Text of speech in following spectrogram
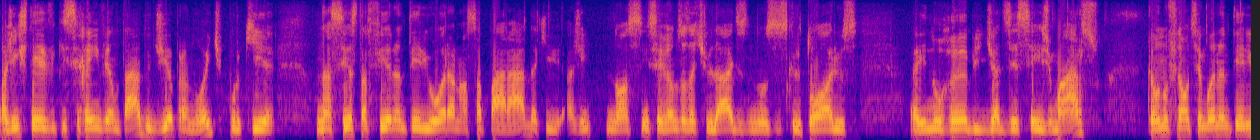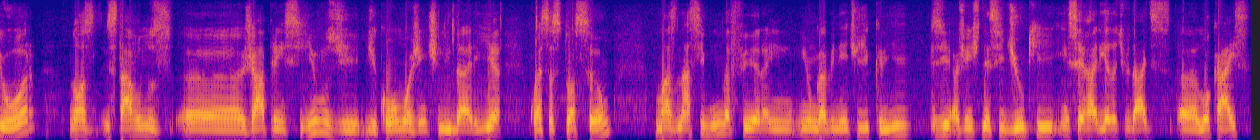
A gente teve que se reinventar do dia para a noite, porque na sexta-feira anterior à nossa parada, que a gente, nós encerramos as atividades nos escritórios aí no Hub dia 16 de março. Então, no final de semana anterior, nós estávamos uh, já apreensivos de, de como a gente lidaria com essa situação, mas na segunda-feira, em, em, um gabinete de crise, a gente decidiu que encerraria as atividades uh, locais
